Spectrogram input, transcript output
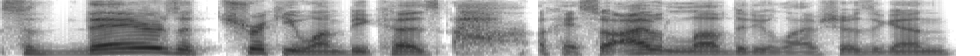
So there's a tricky one because okay, so I would love to do live shows again.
